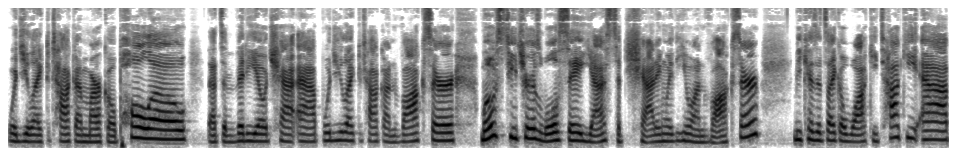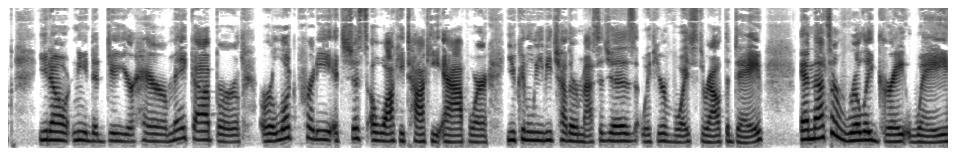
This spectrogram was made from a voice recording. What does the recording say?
Would you like to talk on Marco Polo? That's a video chat app. Would you like to talk on Voxer? Most teachers will say yes to chatting with you on Voxer because it's like a walkie talkie app. You don't need to do your hair or makeup or, or look pretty. It's just a walkie talkie app where you can leave each other messages with your voice throughout the day. And that's a really great way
